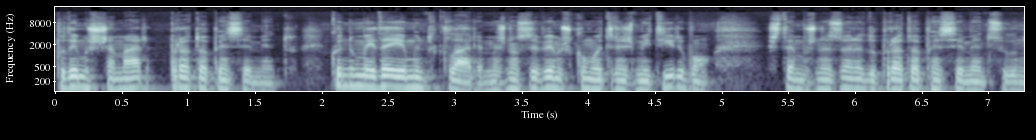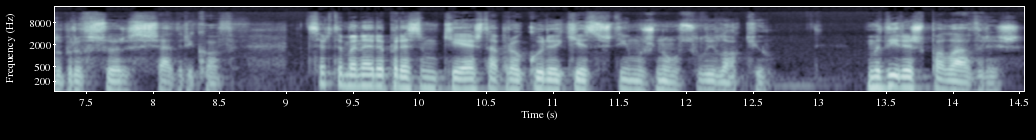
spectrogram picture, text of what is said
podemos chamar protopensamento. Quando uma ideia é muito clara, mas não sabemos como a transmitir, bom, estamos na zona do protopensamento, segundo o professor Shadrikov. De certa maneira, parece-me que é esta a procura que assistimos num solilóquio. Medir as palavras.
